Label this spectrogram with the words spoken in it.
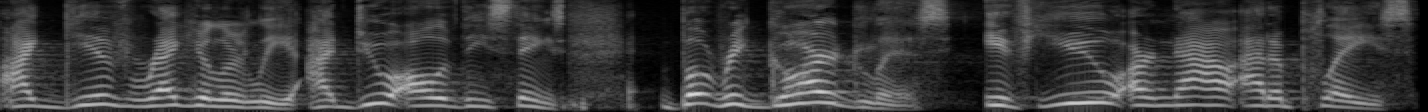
I give regularly. I do all of these things. But regardless, if you are now at a place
